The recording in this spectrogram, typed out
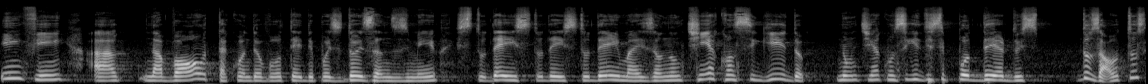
Enfim, a, na volta, quando eu voltei depois de dois anos e meio, estudei, estudei, estudei, mas eu não tinha conseguido, não tinha conseguido esse poder dos, dos altos,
